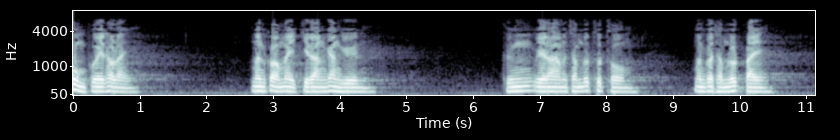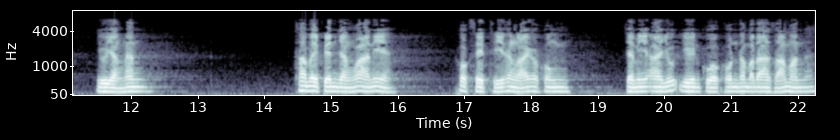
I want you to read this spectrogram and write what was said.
พุ่มเพือยเท่าไหร่ มันก็ไม่จิรังยั่งยืน ถึงเวลามันชำรุดทุดโทมมันก็ชำรุดไปอยู่อย่างนั้น ถ้าไม่เป็นอย่างว่านี่ พวกเศรษฐีทั้งหลายก็คงจะมีอายุยืนกว่าคนธรรมดาสามัญนนะ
